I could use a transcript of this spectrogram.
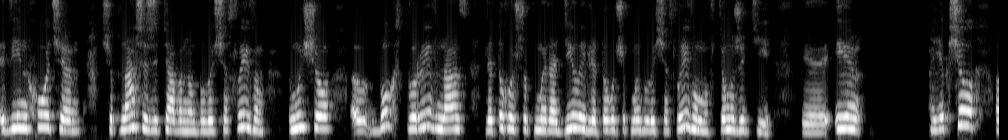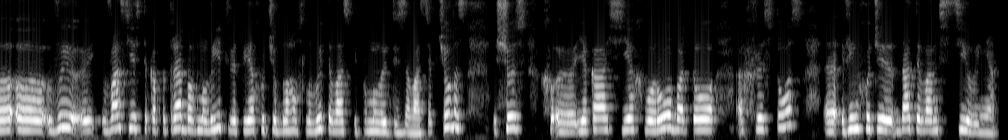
він хоче, щоб наше життя воно було щасливим, тому що Бог створив нас для того, щоб ми раділи, для того, щоб ми були щасливими в цьому житті. І Якщо е, е, ви, е, у вас є така потреба в молитві, то я хочу благословити вас і помолитись за вас. Якщо у вас щось, якась є хвороба, то Христос Він хоче дати вам зцілення,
